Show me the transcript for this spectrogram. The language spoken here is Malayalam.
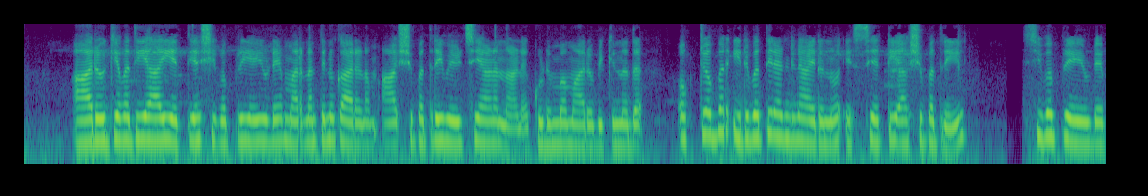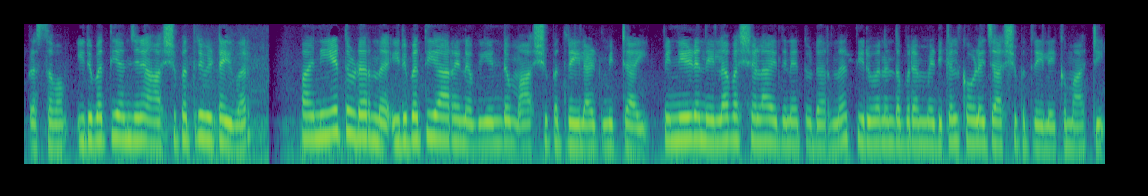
ആരോഗ്യവതിയായി എത്തിയ ശിവപ്രിയയുടെ മരണത്തിനു കാരണം ആശുപത്രി വീഴ്ചയാണെന്നാണ് കുടുംബം ആരോപിക്കുന്നത്. ഒക്ടോബർ ഇരുപത്തിരണ്ടിനായിരുന്നു എസ് എ ടി ആശുപത്രിയിൽ ശിവപ്രിയയുടെ പ്രസവം. ഇരുപത്തിയഞ്ചിന് ആശുപത്രി വിട്ട ഇവർ പനിയെ തുടർന്ന് ഇരുപത്തിയാറിന് വീണ്ടും ആശുപത്രിയിൽ അഡ്മിറ്റായി. പിന്നീട് നിലവശലായതിനെ തുടർന്ന് തിരുവനന്തപുരം മെഡിക്കൽ കോളേജ് ആശുപത്രിയിലേക്ക് മാറ്റി.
